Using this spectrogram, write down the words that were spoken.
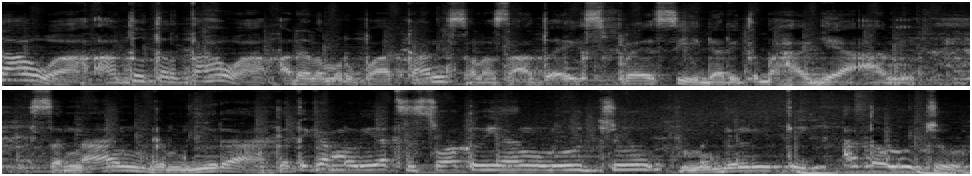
Tawa atau tertawa adalah merupakan salah satu ekspresi dari kebahagiaan. Senang, gembira ketika melihat sesuatu yang lucu, menggelitik, atau lucu.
